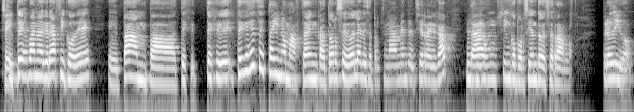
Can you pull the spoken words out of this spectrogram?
Sí. Si ustedes van al gráfico de eh, Pampa, TG TGS está ahí nomás, está en 14 dólares aproximadamente el cierre del gap, está a un 5% de cerrarlo. Pero digo,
